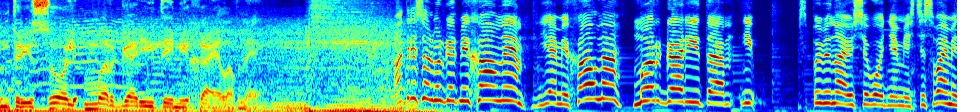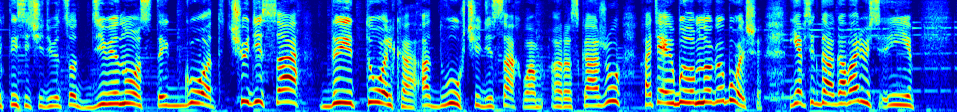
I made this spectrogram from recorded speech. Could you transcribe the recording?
Антресоль Маргариты Михайловны. Андрей Маргарита Михайловна, я Михайловна, Маргарита. И вспоминаю сегодня вместе с вами 1990 год. Чудеса, да и только о двух чудесах вам расскажу, хотя их было много больше. Я всегда оговариваюсь и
